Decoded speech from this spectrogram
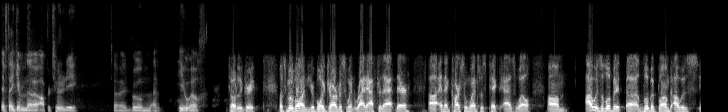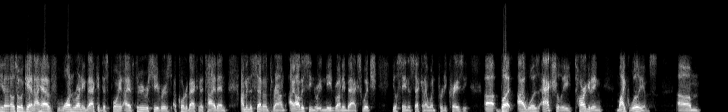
if they give him the opportunity to boom, then he will. totally agree. Let's move on. Your boy Jarvis went right after that there, uh, and then Carson Wentz was picked as well. Um, I was a little bit uh, a little bit bummed. I was, you know, so again, I have one running back at this point. I have three receivers, a quarterback, and a tight end. I'm in the seventh round. I obviously need running backs, which you'll see in a second. I went pretty crazy, uh, but I was actually targeting Mike Williams. Um,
